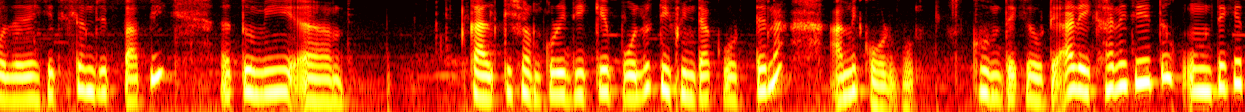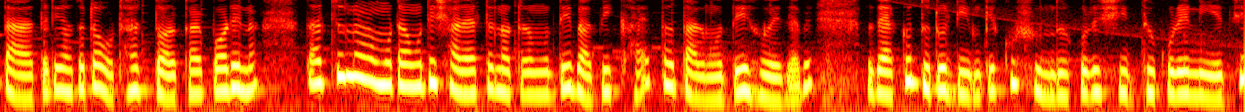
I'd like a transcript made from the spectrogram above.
বলে রেখেছিলাম যে, বাপি, তুমি কালকে শঙ্করীদিকে বলল, টিফিনটা করতে না, আমি করব। ঘুম থেকে উঠে। আর এখানে যেহেতু ঘুম থেকে তাড়াতাড়ি অতটা ওঠার দরকার পড়ে না, তার জন্য মোটামুটি সাড়ে আটটা, নটার মধ্যেই বাপি খায়, তো তার মধ্যেই হয়ে যাবে। তো দেখো, দুটো ডিমকে খুব সুন্দর করে সিদ্ধ করে নিয়েছি।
